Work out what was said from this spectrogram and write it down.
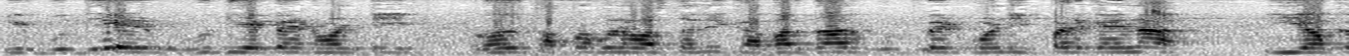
మీకు బుద్ధి బుద్ధి చెప్పేటువంటి రోజు తప్పకుండా వస్తుంది. ఖబర్దార్ గుర్తుపెట్టుకోండి ఇప్పటికైనా ఈ యొక్క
